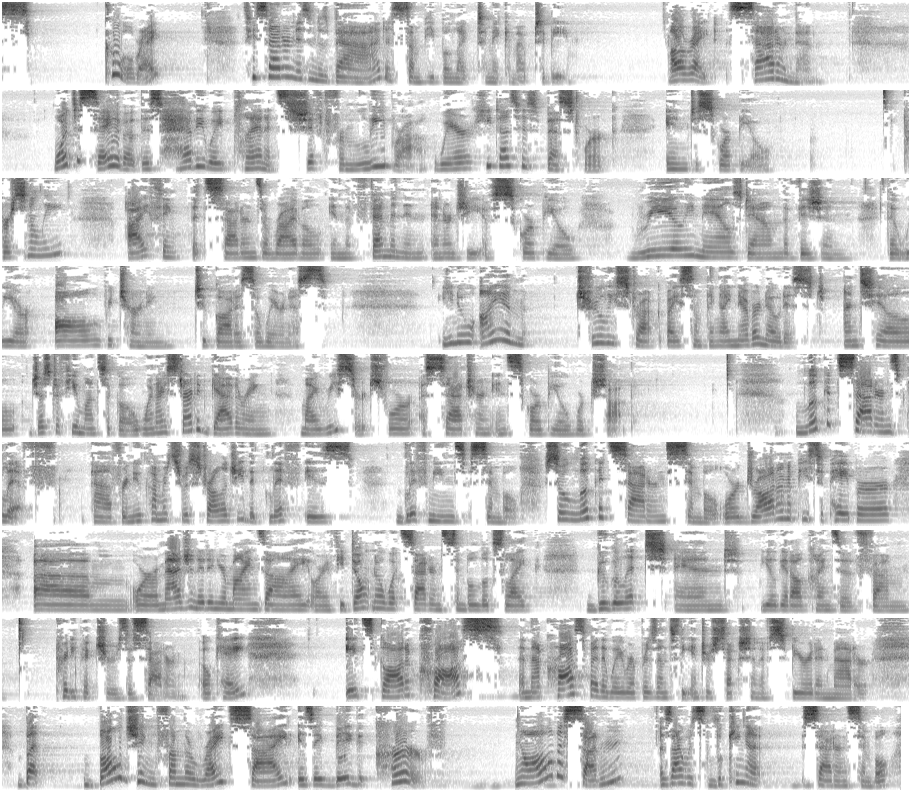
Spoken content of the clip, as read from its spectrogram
Cool, right? See, Saturn isn't as bad as some people like to make him out to be. All right, Saturn then. What to say about this heavyweight planet's shift from Libra, where he does his best work, into Scorpio? Personally, I think that Saturn's arrival in the feminine energy of Scorpio really nails down the vision that we are all returning to goddess awareness. You know, I am truly struck by something I never noticed until just a few months ago when I started gathering my research for a Saturn in Scorpio workshop. Look at Saturn's glyph. Uh, for newcomers to astrology, the glyph is glyph means symbol. So look at Saturn's symbol, or draw it on a piece of paper, um, or imagine it in your mind's eye. Or if you don't know what Saturn's symbol looks like, Google it, and you'll get all kinds of um, pretty pictures of Saturn. Okay. It's got a cross, and that cross, by the way, represents the intersection of spirit and matter. But bulging from the right side is a big curve. Now, all of a sudden, as I was looking at Saturn's symbol,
